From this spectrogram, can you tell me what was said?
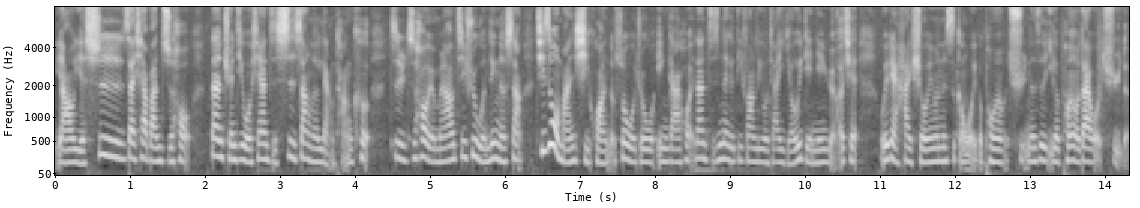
然后也是在下班之后。但拳击我现在只试上了两堂课，至于之后有没有要继续稳定的上，其实我蛮喜欢的，所以我觉得我应该会。但只是那个地方离我家有一点点远，而且我有点害羞，因为那是跟我一个朋友去，那是一个朋友带我去的。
